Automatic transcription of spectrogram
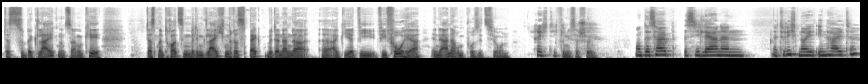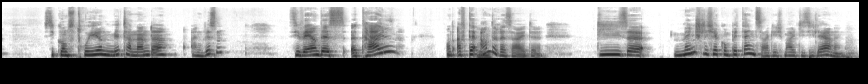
das zu begleiten und zu sagen, okay, dass man trotzdem mit dem gleichen Respekt miteinander äh, agiert wie, wie vorher in der anderen Position, Richtig. finde ich sehr schön. Und deshalb, sie lernen natürlich neue Inhalte. Sie konstruieren miteinander ein Wissen. Sie werden es äh, teilen. Und auf der Mhm. anderen Seite, diese menschliche Kompetenz, sage ich mal, die sie lernen,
